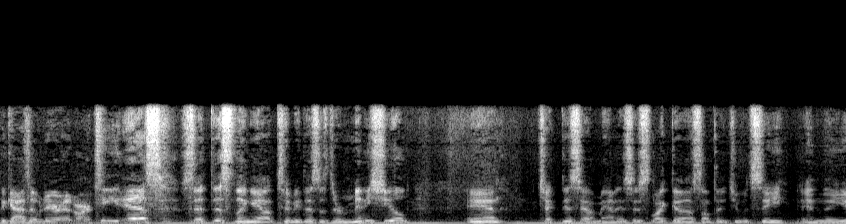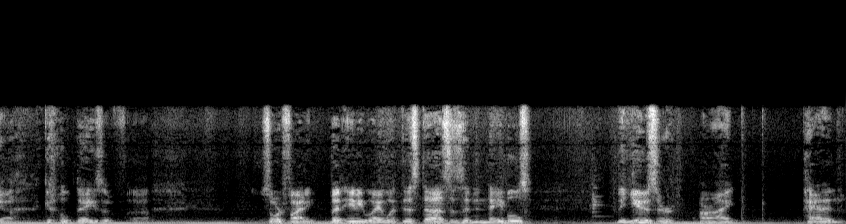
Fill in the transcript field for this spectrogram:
the guys over there at RTS sent this thing out to me. This is their mini shield. And check this out, man. It's just like uh, something that you would see in the good old days of sword fighting. But anyway, what this does is it enables the user, all right, padded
